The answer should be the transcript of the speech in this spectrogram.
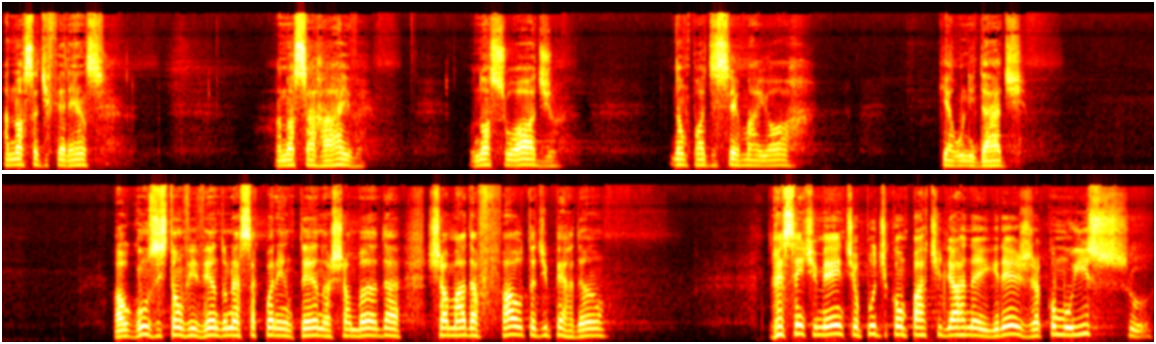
a nossa diferença, a nossa raiva, o nosso ódio não pode ser maior que a unidade. Alguns estão vivendo nessa quarentena chamada, chamada falta de perdão. Recentemente eu pude compartilhar na igreja como isso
